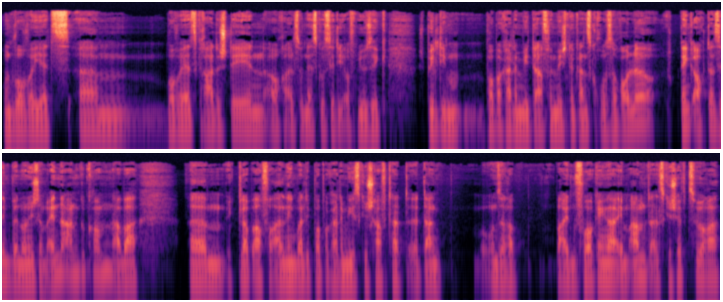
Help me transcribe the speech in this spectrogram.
und wo wir jetzt, ähm, wo wir jetzt gerade stehen, auch als UNESCO City of Music, spielt die Popakademie da für mich eine ganz große Rolle. Ich denke auch, da sind wir noch nicht am Ende angekommen, aber ähm, ich glaube auch vor allen Dingen, weil die Popakademie es geschafft hat, äh, dank unserer beiden Vorgänger im Amt als Geschäftsführer,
